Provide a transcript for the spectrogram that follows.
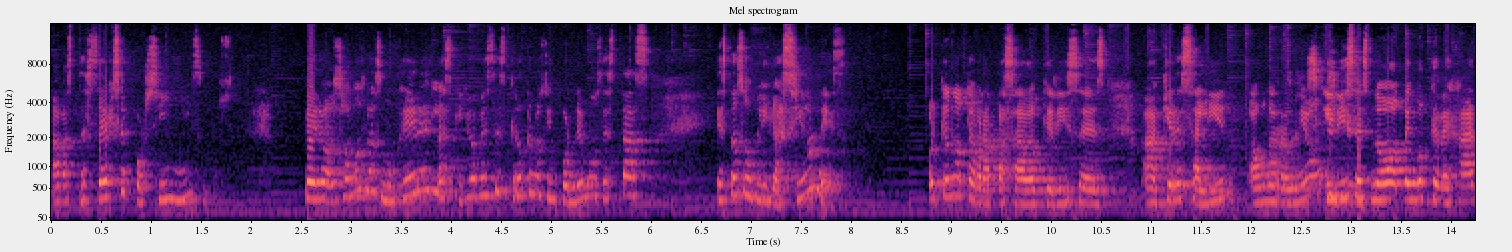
abastecerse por sí mismos. Pero somos las mujeres las que yo a veces creo que nos imponemos estas, estas obligaciones. ¿Por qué no te habrá pasado que dices, ah, quieres salir a una reunión y dices, no, tengo que dejar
